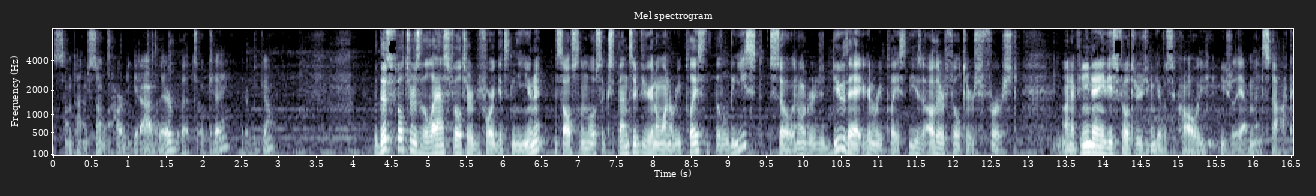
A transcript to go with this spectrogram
sometimes somewhat hard to get out of there, but that's okay. There we go. But this filter is the last filter before it gets in the unit. It's also the most expensive. You're going to want to replace it the least. So in order to do that, you're going to replace these other filters first. And if you need any of these filters, you can give us a call. We usually have them in stock.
